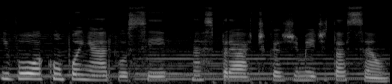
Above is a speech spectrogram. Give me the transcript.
e vou acompanhar você nas práticas de meditação.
